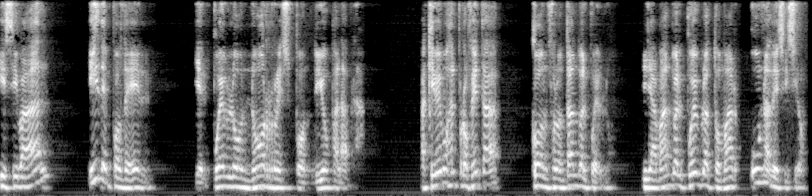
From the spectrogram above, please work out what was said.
y si Baal, id en pos de él. Y el pueblo no respondió palabra. Aquí vemos al profeta confrontando al pueblo llamando al pueblo a tomar una decisión.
